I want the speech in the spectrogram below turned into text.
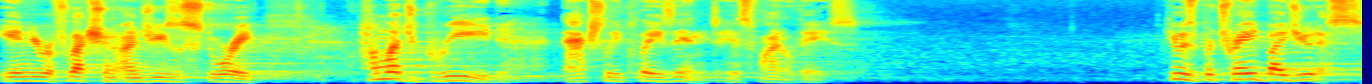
in your reflection on Jesus' story how much greed actually plays into his final days. He was betrayed by Judas,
